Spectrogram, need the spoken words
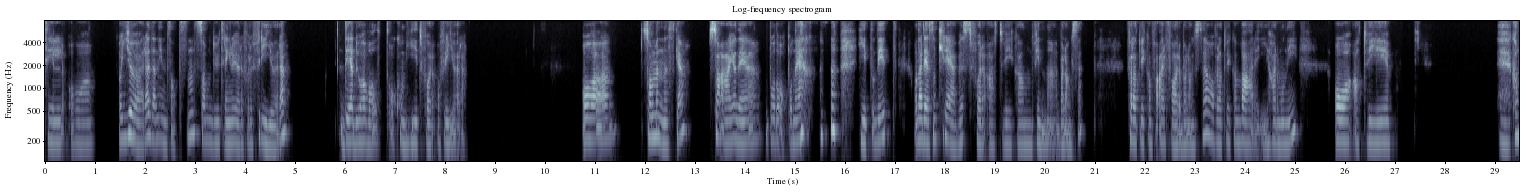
til å, å, gjøre den innsatsen som du trenger å gjøre for å frigjøre det du har valgt å komme hit for å frigjøre. Og som menneske så er jo det både opp og ned, hit og dit, og det er det som kreves for at vi kan finne balanse, for at vi kan få erfare balanse, og for at vi kan være i harmoni, og at vi eh, kan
